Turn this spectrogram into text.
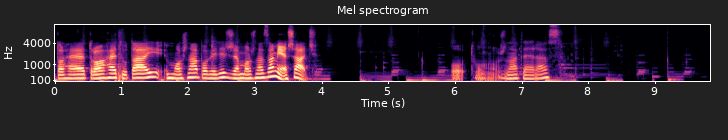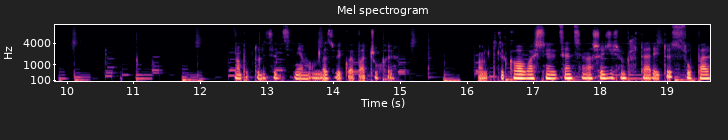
Trochę, trochę tutaj można powiedzieć, że można zamieszać. O, tu można teraz. No, bo tu licencji nie mam na zwykłe paczuchy. Mam tylko właśnie licencję na 64 i to jest super.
